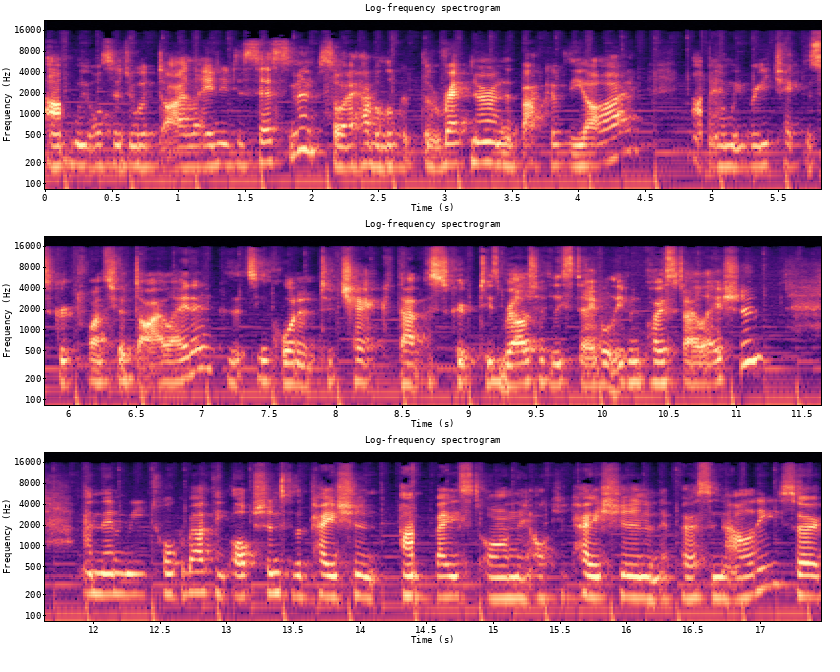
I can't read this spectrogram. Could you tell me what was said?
Um, we also do a dilated assessment. So i have a look at the retina and the back of the eye um, and we recheck the script once you're dilated because it's important to check that the script is relatively stable even post dilation and then we talk about the options for the patient um, based on their occupation and their personality. So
